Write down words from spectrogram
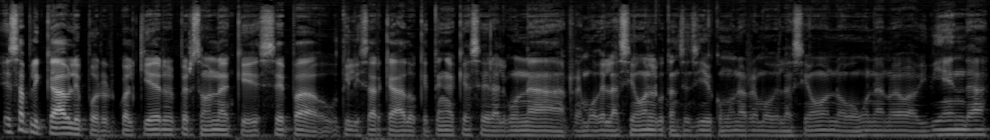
es aplicable por cualquier persona que sepa utilizar CAD o que tenga que hacer alguna remodelación, algo tan sencillo como una remodelación o una nueva vivienda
